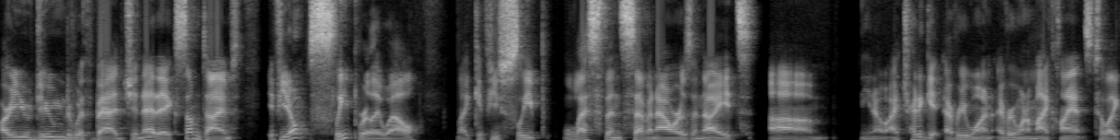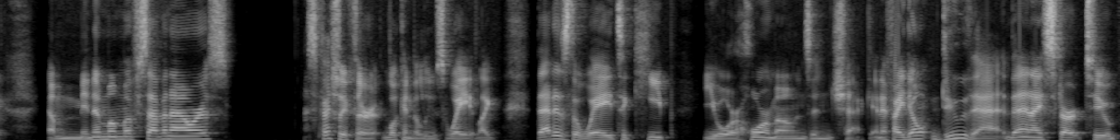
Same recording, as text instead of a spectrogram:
are you doomed with bad genetics? Sometimes if you don't sleep really well, like if you sleep less than seven hours a night, um, you know, I try to get everyone, every one of my clients to like a minimum of seven hours, especially if they're looking to lose weight. Like that is the way to keep your hormones in check. And if I don't do that, then I start to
